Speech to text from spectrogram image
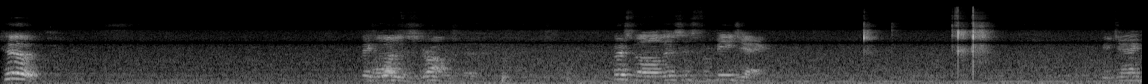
Two. Big Uh, one's drums, First of all, this is for BJ. BJ.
